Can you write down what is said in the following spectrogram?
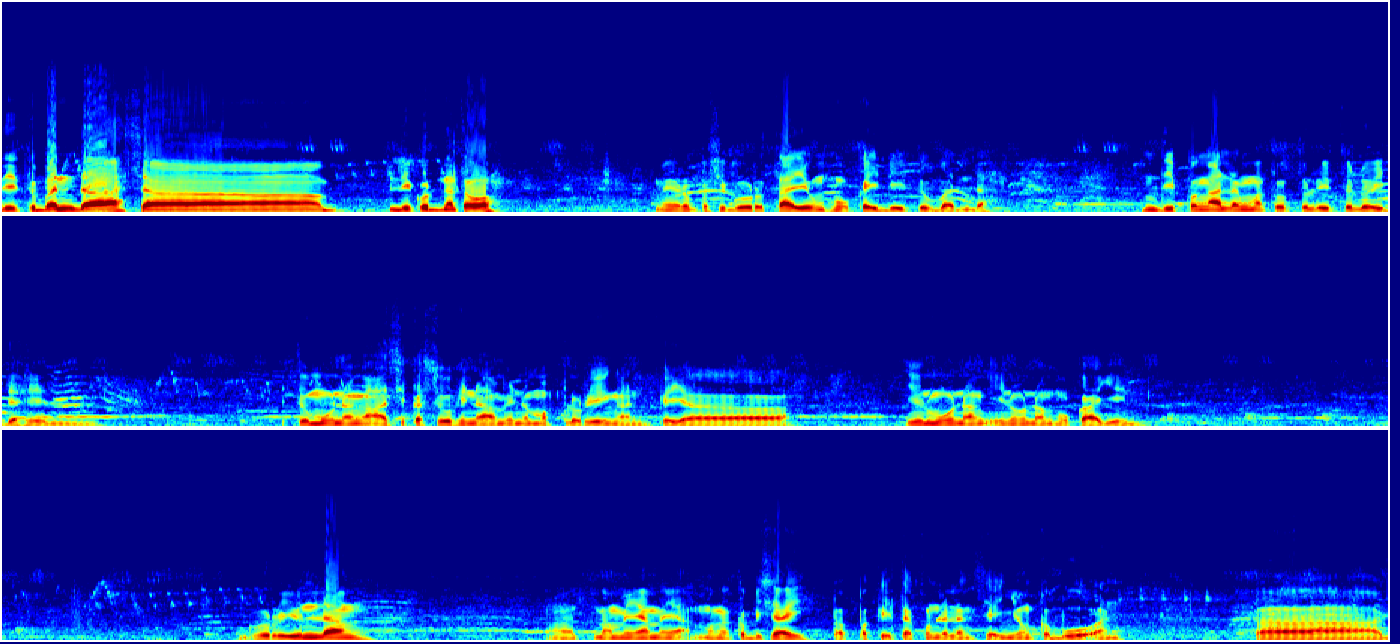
Dito banda sa likod na to mayroon pa siguro tayong hukay dito banda. Hindi pa nga lang matutuloy-tuloy dahil ito muna nga asikasuhin namin na mapluringan. Kaya yun muna ang inunang hukayin. Siguro yun lang. At mamaya maya mga kabisay papakita ko na lang sa inyo ang kabuuan. Pag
